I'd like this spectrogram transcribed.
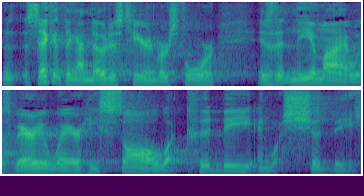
The second thing I noticed here in verse 4 is that Nehemiah was very aware. He saw what could be and what should be.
